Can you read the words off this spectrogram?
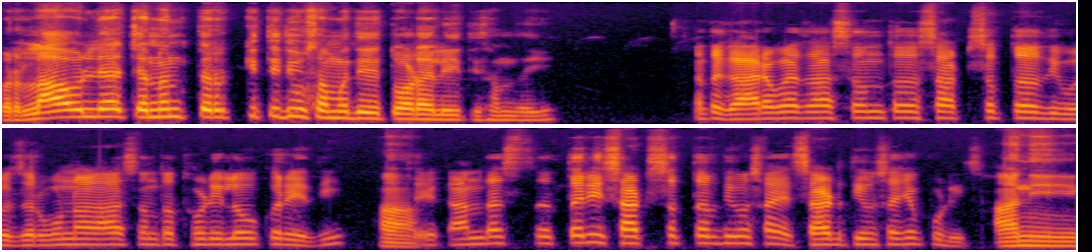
बरं लावल्याच्या नंतर किती दिवसामध्ये तोडायला येते समजा ही? आता गारव्याचा असेल तर साठ सत्तर दिवस जर उन्हाळा असेल तर थोडी लवकर येते. हा. तर एक अंदाज तरी साठ सत्तर दिवस आहे साठ दिवसाच्या पुढेच. आणि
